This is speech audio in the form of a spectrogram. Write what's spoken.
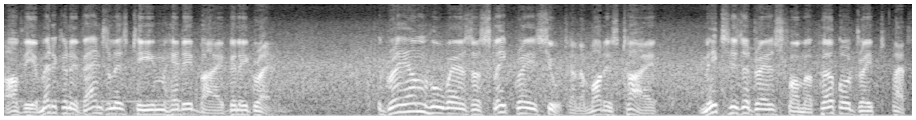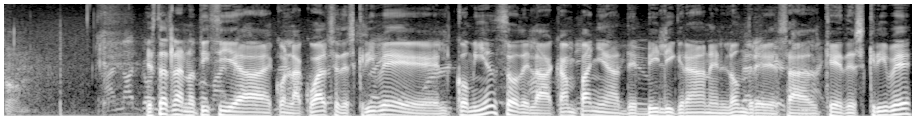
of the American Evangelist team headed by Billy Graham. Graham, who wears a slate grey suit and a modest tie, makes his address from a purple-draped platform. Esta es la noticia con la cual se describe el comienzo de la campaña de Billy Graham en Londres, al que describe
